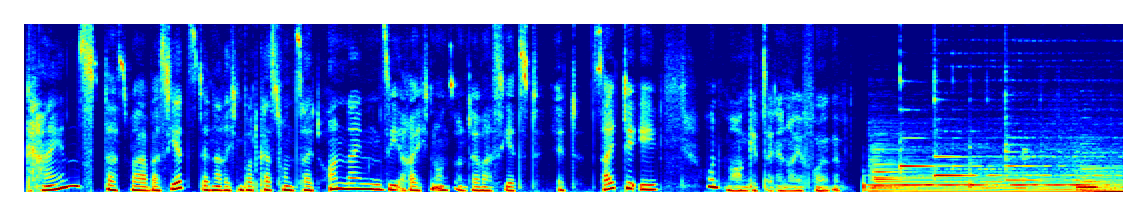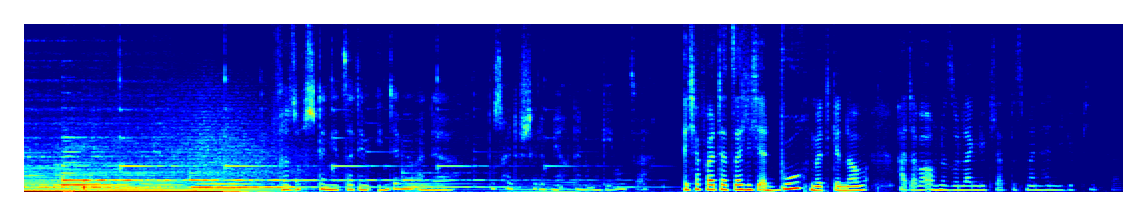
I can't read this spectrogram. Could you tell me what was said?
Keins. Das war Was Jetzt, der Nachrichtenpodcast von Zeit Online. Sie erreichen uns unter wasjetzt.zeit.de und morgen gibt es eine neue Folge. Versuchst du denn jetzt seit dem Interview an der Bushaltestelle mehr auf deine Umgebung zu achten? Ich habe heute tatsächlich ein Buch mitgenommen, hat aber auch nur so lange geklappt, bis mein Handy gepiept hat.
